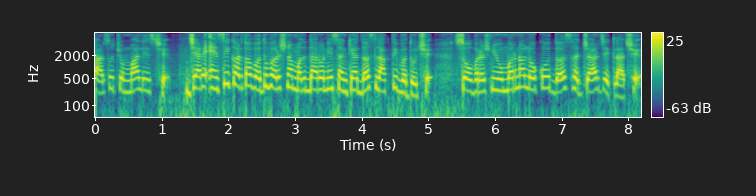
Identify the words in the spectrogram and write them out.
ચારસો ચુમ્માલીસ છે. જ્યારે એંસી કરતાં વધુ વર્ષના મતદારોની સંખ્યા દસ લાખથી વધુ છે. સો વર્ષની ઉંમરના લોકો દસ હજાર જેટલા છે.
